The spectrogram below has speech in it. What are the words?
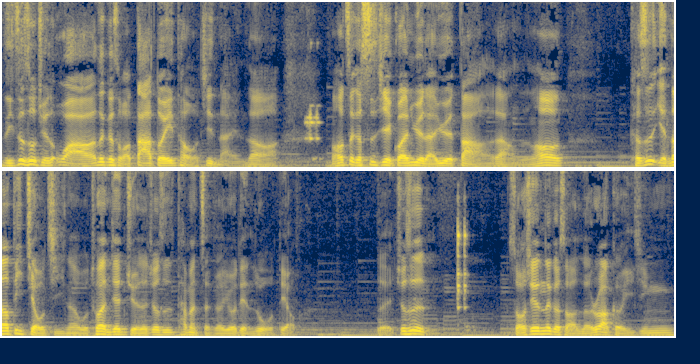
你这时候觉得哇，那个什么大堆头进来，你知道吗？然后这个世界观越来越大这样子，然后可是演到第九集呢，我突然间觉得就是他们整个有点弱掉。对，就是首先那个时候 The Rock 已经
